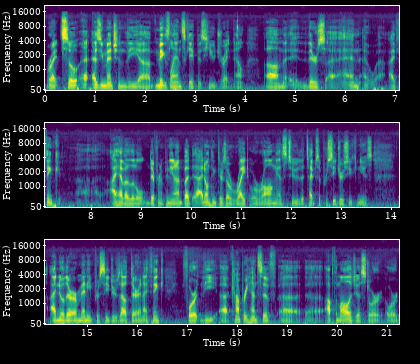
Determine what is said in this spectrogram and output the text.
Right. So uh, as you mentioned, the uh, MIGS landscape is huge right now. Um, there's and I think uh, I have a little different opinion on it, but I don't think there's a right or wrong as to the types of procedures you can use. I know there are many procedures out there, and I think for the uh, comprehensive uh, uh, ophthalmologist or, or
